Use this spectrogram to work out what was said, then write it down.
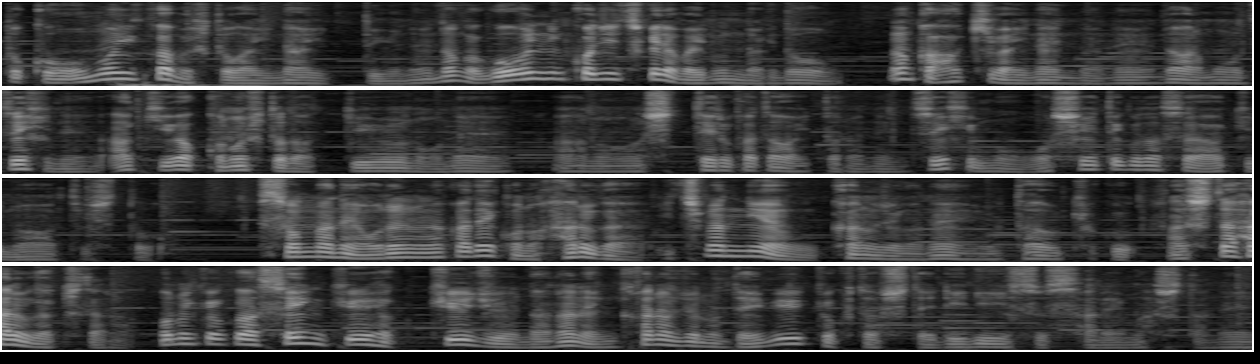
とこう思い浮かぶ人がいないっていうね。なんか強引にこじつければいるんだけど、なんか秋はいないんだよね。だからもうぜひね、秋はこの人だっていうのをね、あの、知ってる方がいたらね、ぜひもう教えてください、秋のアーティスト。そんなね、俺の中でこの春が一番似合う彼女がね、歌う曲、明日春が来たら。この曲は1997年、彼女のデビュー曲としてリリースされましたね。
